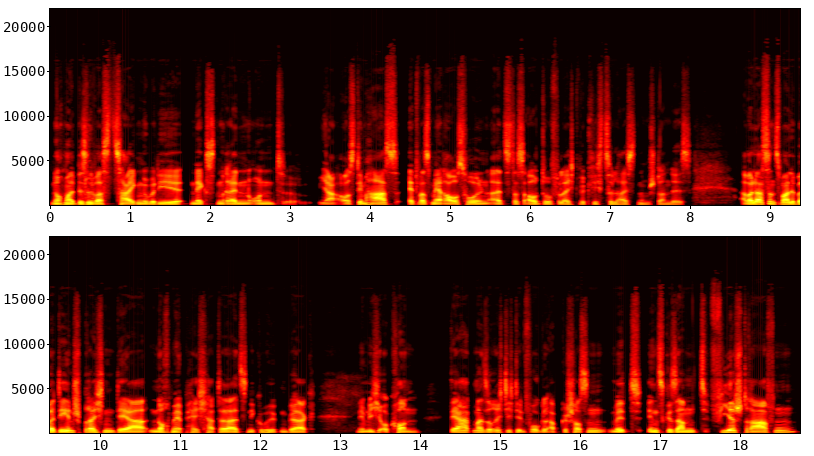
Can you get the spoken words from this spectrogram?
noch mal ein bisschen was zeigen über die nächsten Rennen und äh, ja, aus dem Haas etwas mehr rausholen, als das Auto vielleicht wirklich zu leisten imstande ist. Aber lass uns mal über den sprechen, der noch mehr Pech hatte als Nico Hülkenberg, nämlich Ocon. Der hat mal so richtig den Vogel abgeschossen mit insgesamt vier Strafen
